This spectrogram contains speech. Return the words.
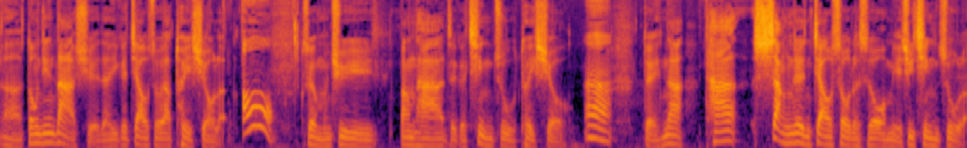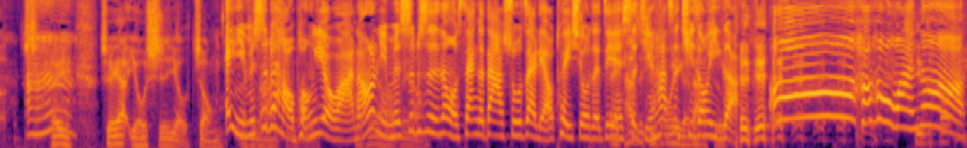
呃，东京大学的一个教授要退休了哦，所以我们去。帮他这个庆祝退休，嗯，对，那他上任教授的时候，我们也去庆祝了，啊、所以所以要有始有终。哎、欸，你们是不是好朋友啊？然后你们是不是那种三个大叔在聊退休的这件事情？欸、他是其中一个，哦，好好玩哦。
